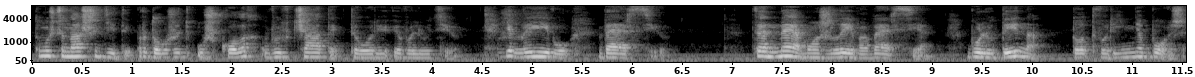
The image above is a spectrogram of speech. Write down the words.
Тому що наші діти продовжують у школах вивчати теорію еволюції, можливу версію. Це неможлива версія, бо людина то творіння Боже.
